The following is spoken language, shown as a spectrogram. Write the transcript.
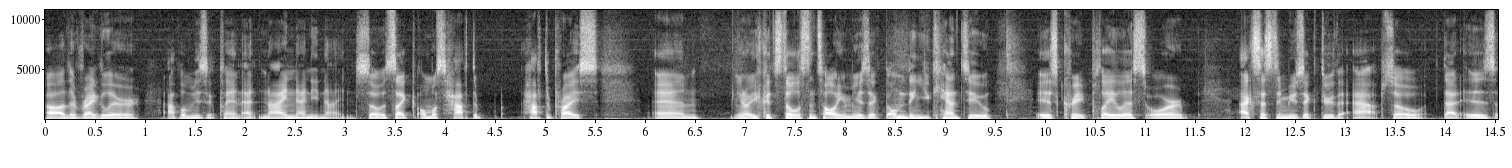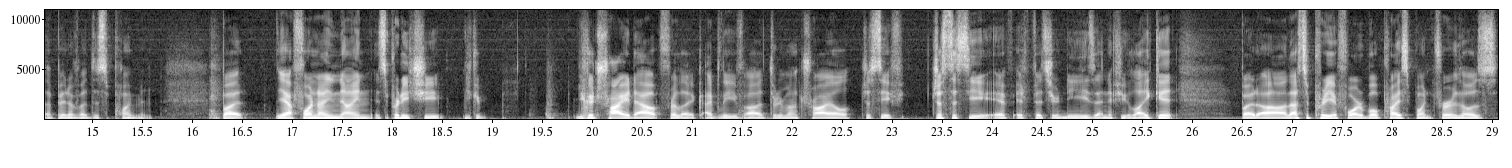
uh, the regular Apple Music plan at nine ninety nine. So it's like almost half the half the price, and you know you could still listen to all your music. The only thing you can't do is create playlists or access the music through the app. So that is a bit of a disappointment. But yeah, four ninety nine It's pretty cheap. You could you could try it out for like I believe a three month trial just see if just to see if it fits your needs and if you like it. But uh, that's a pretty affordable price point for those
